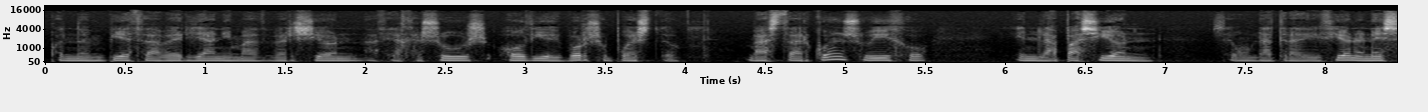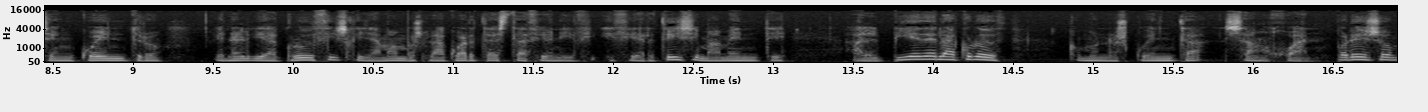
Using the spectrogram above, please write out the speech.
cuando empieza a haber ya animadversión hacia Jesús, odio y por supuesto va a estar con su hijo en la pasión, según la tradición, en ese encuentro en el Via Crucis, que llamamos la cuarta estación, y, y ciertísimamente al pie de la cruz, como nos cuenta San Juan. Por eso,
